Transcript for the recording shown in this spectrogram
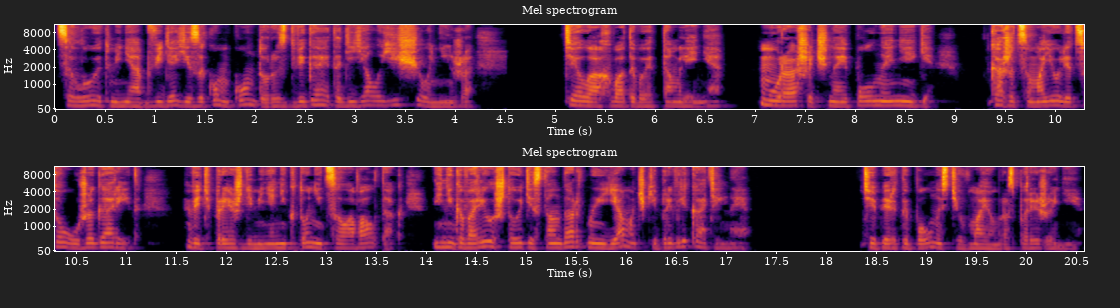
Целует меня, обведя языком контур и сдвигает одеяло еще ниже. Тело охватывает томление мурашечная и полная неги. Кажется, мое лицо уже горит. Ведь прежде меня никто не целовал так и не говорил, что эти стандартные ямочки привлекательные. Теперь ты полностью в моем распоряжении.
